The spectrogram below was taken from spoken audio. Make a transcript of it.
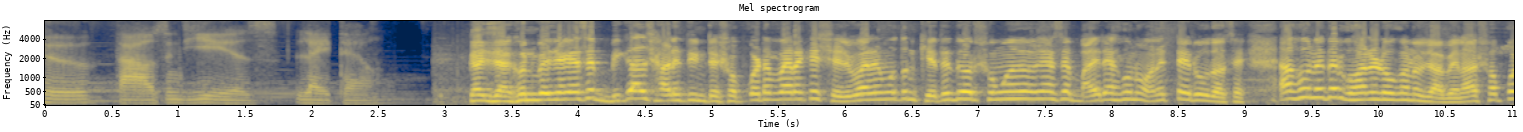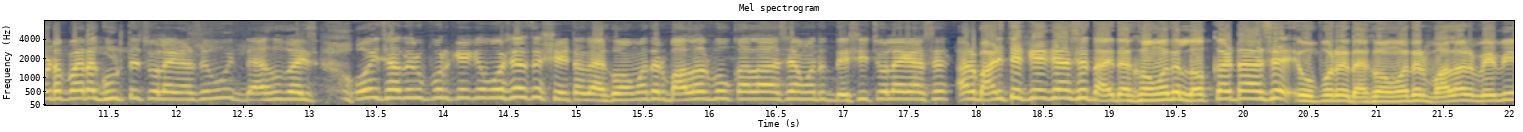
2,000 years later. গাইজ এখন বেজে গেছে বিকাল সাড়ে তিনটে। সবকটা প্যারাকে শেষবারের মতন খেতে দেওয়ার সময় হয়ে গেছে। বাইরে এখন অনেকটাই রোদ আছে। এখন এদের ঘরে ঢোকানো যাবে না। আর সবকটা প্যারা ঘুরতে চলে গেছে। ওই দেখো গাইজ ওই ছাদের উপর কে কে বসে আছে সেটা দেখো। আমাদের বালার বউ কালা আছে, আমাদের দেশি চলে গেছে। আর বাড়িতে কে কে আছে তাই দেখো, আমাদের লক্কাটা আছে উপরে দেখো, আমাদের বালার বেবি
